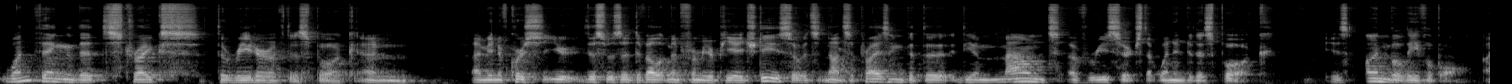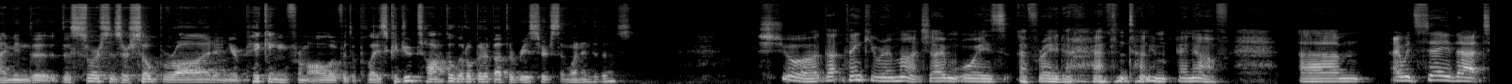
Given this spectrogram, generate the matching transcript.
One thing that strikes the reader of this book, and I mean, of course, you this was a development from your PhD, so it's not surprising. But the the amount of research that went into this book is unbelievable. I mean, the the sources are so broad, and you're picking from all over the place. Could you talk a little bit about the research that went into this? Sure. That, thank you very much. I'm always afraid I haven't done enough. Um, I would say that.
